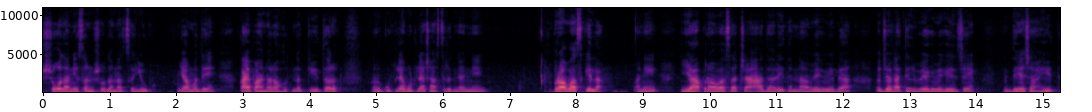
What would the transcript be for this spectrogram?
शोध आणि संशोधनाचं युग यामध्ये काय पाहणार आहोत नक्की? तर कुठल्या कुठल्या शास्त्रज्ञांनी प्रवास केला आणि या प्रवासाच्या आधारे त्यांना वेगवेगळ्या जगातील वेगवेगळे जे देश आहेत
